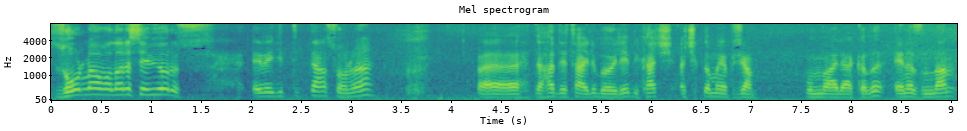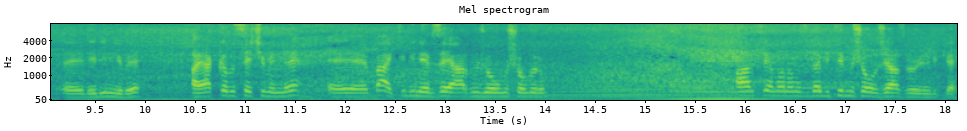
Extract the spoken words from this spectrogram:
Zorlu havaları seviyoruz. Eve gittikten sonra daha detaylı böyle birkaç açıklama yapacağım bununla alakalı. En azından dediğim gibi ayakkabı seçiminde belki bir nebze yardımcı olmuş olurum antrenmanımızı da bitirmiş olacağız böylelikle.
